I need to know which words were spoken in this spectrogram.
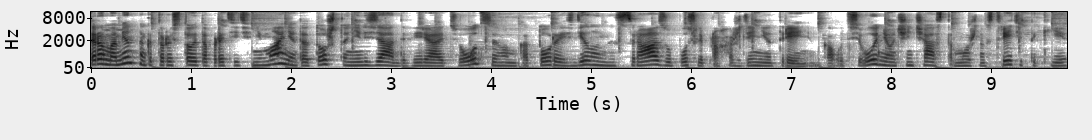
Второй момент, на который стоит обратить внимание, это то, что нельзя доверять отзывам, которые сделаны сразу после прохождения тренинга. Вот сегодня очень часто можно встретить такие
